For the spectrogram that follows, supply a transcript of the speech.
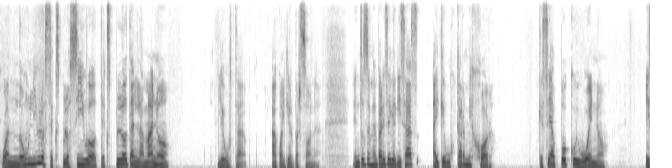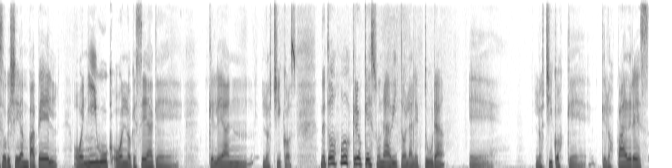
Cuando un libro es explosivo, te explota en la mano, le gusta a cualquier persona. Entonces me parece que quizás hay que buscar mejor, que sea poco y bueno, eso que llega en papel o en ebook o en lo que sea que, lean los chicos. De todos modos, creo que es un hábito la lectura. Eh, los chicos que, los padres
